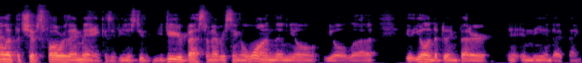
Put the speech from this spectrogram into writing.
of let the chips fall where they may because if you just do you do your best on every single one then you'll you'll uh, you'll end up doing better in, the end, I think.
